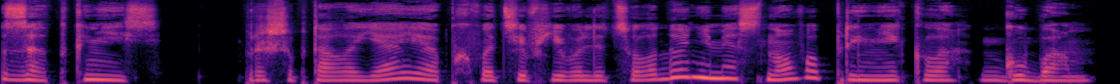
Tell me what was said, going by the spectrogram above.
«Заткнись!» — прошептала я и, обхватив его лицо ладонями, снова приникла к губам.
